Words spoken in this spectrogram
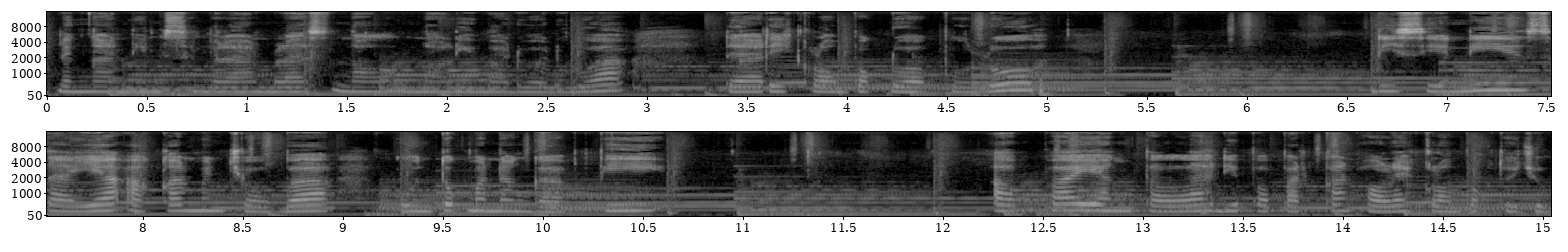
dengan NIM 1900522 dari kelompok 20. Di sini saya akan mencoba untuk menanggapi apa yang telah dipaparkan oleh kelompok 17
